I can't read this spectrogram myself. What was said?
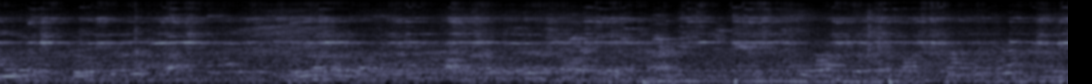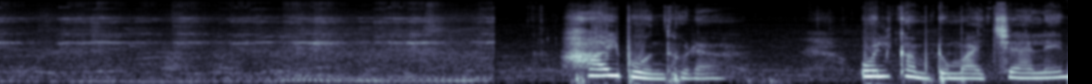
হাই বন্ধুরা welcome to my channel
